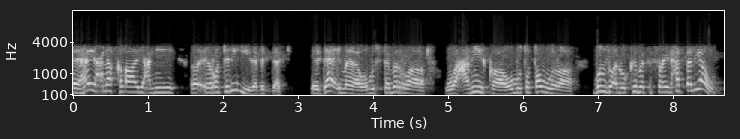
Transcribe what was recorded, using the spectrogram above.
هي علاقة يعني روتينية إذا بدك دائمة ومستمرة وعميقة ومتطورة منذ أن أقيمت إسرائيل حتى اليوم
